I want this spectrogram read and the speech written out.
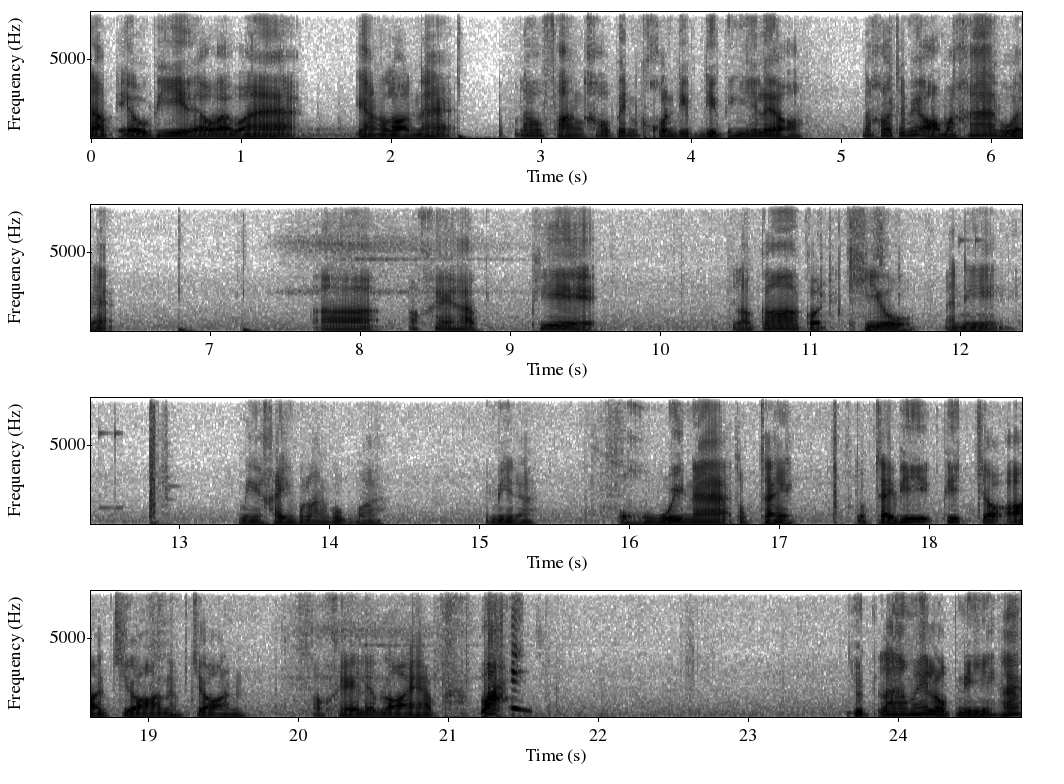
จับเอวพี่แล้วแบบว่าอย่างหลอนนะฮะ เราฝังเขาเป็นคนดิบๆอย่างนี้เลยเหรอ แล้วเขาจะไม่ออกมาฆ่ากูเหรอเนี่ยอ่าโอเคครับพี่ แล้วก็กดคิวอันนี้ มีใครอยู่ข้างหลังกูปะไม่มีนะ โอ้โหหน้าตกใจ ตกใจพี่พี่จออจอห์นครับจอห์นโอเค เรียบร้อยครับว้ายหยุดล่างไม่ให้หลบหนีฮะ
